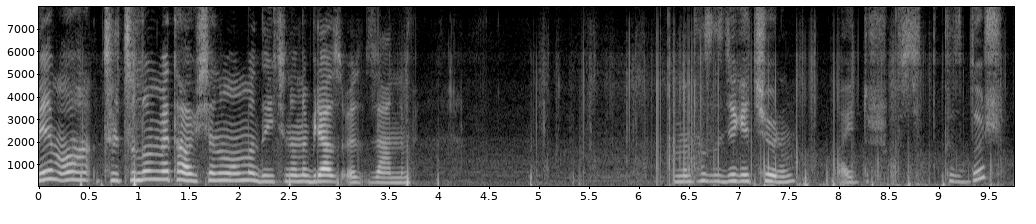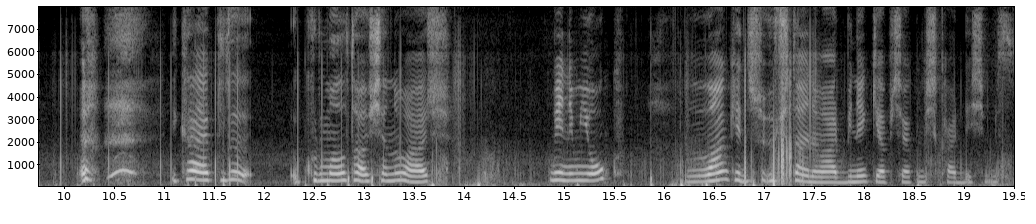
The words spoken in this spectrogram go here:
Benim o tırtılım ve tavşanım olmadığı için ona biraz özendim. Hemen hızlıca geçiyorum. Ay dur kız, kız dur. İki ayaklı kurmalı tavşanı var. Benim yok. Van kedisi 3 tane var. Binek yapacakmış kardeşimiz.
